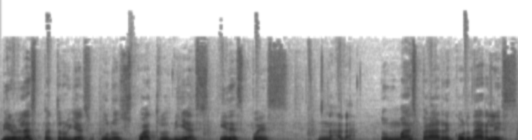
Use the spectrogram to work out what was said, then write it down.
vieron las patrullas unos cuatro días y después nada. No más para recordarles,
